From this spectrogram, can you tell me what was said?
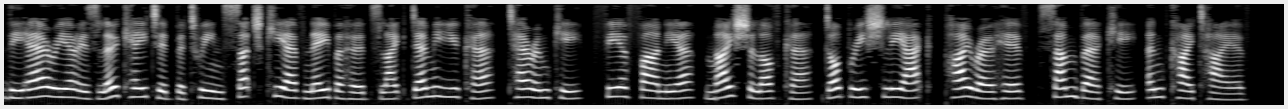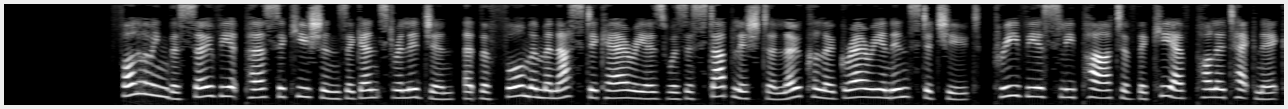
the area is located between such Kiev neighborhoods like Demyuka, Teremki, Feofania, Myshalovka, Dobry Shliak, Pyrohiv, Samburki, and Kitaev. Following the Soviet persecutions against religion, at the former monastic areas was established a local agrarian institute, previously part of the Kiev Polytechnic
